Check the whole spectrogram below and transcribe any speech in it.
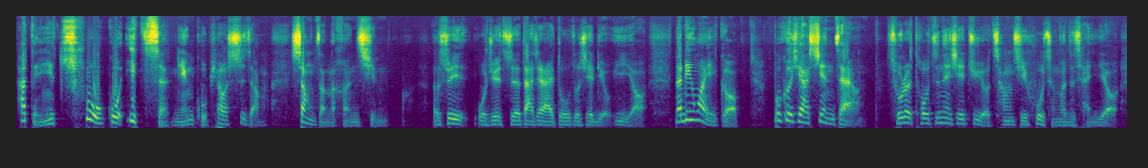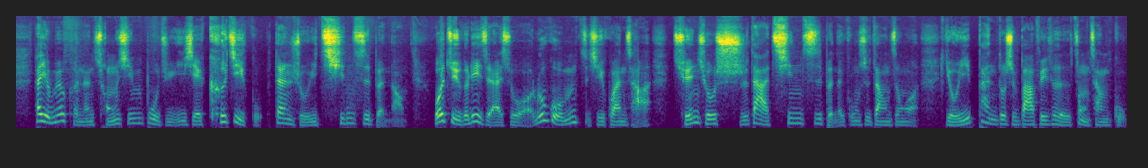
它等于错过一整年股票市场上涨的行情。呃，所以我觉得值得大家来多做些留意哦。那另外一个，波克夏现在啊。除了投资那些具有长期护城河的产业哦，它有没有可能重新布局一些科技股，但属于轻资本哦？我举个例子来说哦，如果我们仔细观察全球十大轻资本的公司当中哦，有一半都是巴菲特的重仓股。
